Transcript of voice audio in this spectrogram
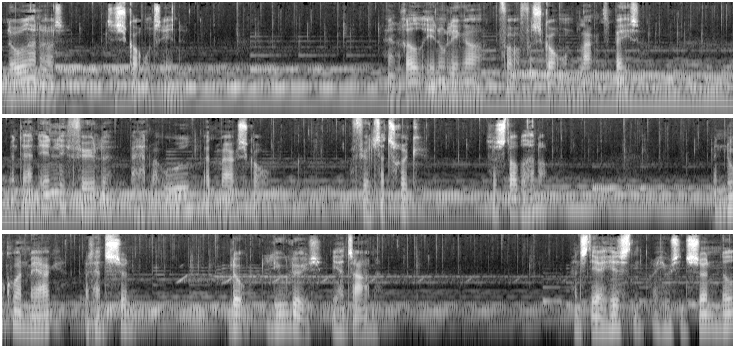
nåede han også til skovens ende. Red endnu længere for at få skoven langt bag sig. Men da han endelig følte, at han var ude af den mørke skov og følte sig tryg, så stoppede han op. Men nu kunne han mærke, at hans søn lå livløs i hans arme. Han steg af hesten og hiv sin søn ned,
